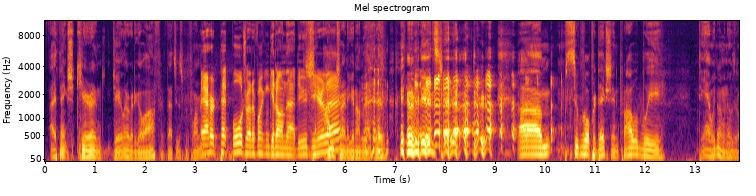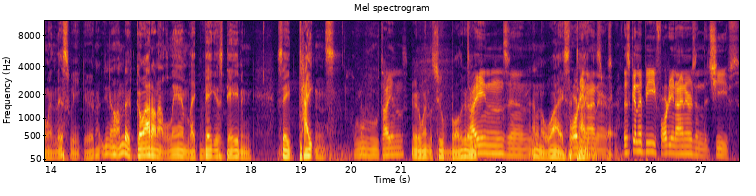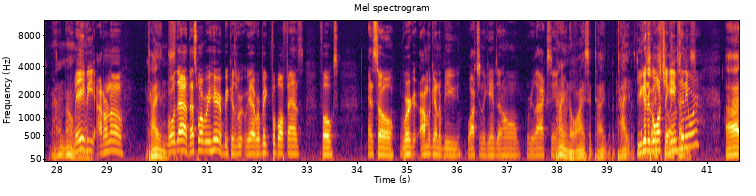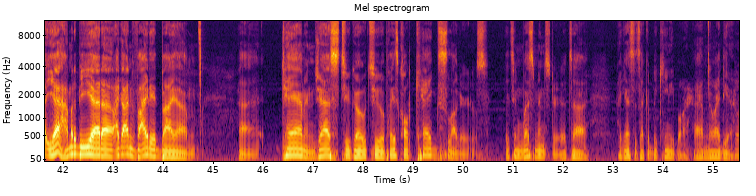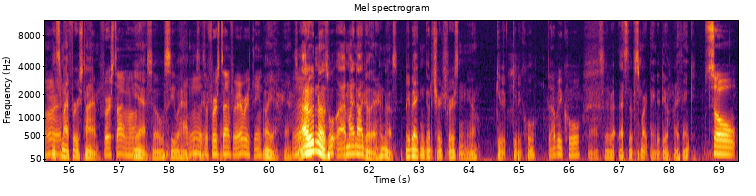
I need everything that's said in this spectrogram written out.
I think Shakira and J Lo are gonna go off if that's who's performing. Hey, I heard Pitbull try to fucking get on that, dude. Did you hear that? I'm trying to get on that, dude. you know what I mean? Straight up, dude. Um, Super Bowl prediction probably. Damn, we don't even know who's gonna win this week, dude. You know, I'm gonna go out on a limb like Vegas Dave and say Titans. Ooh, Titans. They're gonna win the Super Bowl. They're gonna. Titans and I don't know why I said 49ers. Titans, It's going to be 49ers and the Chiefs. I don't know. man. Maybe, I don't know. Titans. Well, that that's why we're here because we're yeah, we're big football fans, folks. And so we're I'm going to be watching the games at home, relaxing. I don't even know why I said Titans, but Titans. You going to just- go watch the feel like games anywhere? Uh, yeah, I'm gonna be at. Uh, I got invited by um, uh, Tam and Jess to go to a place called Keg Sluggers. It's in Westminster. It's uh, I guess it's like a bikini bar. I have no idea. All It's right. my first time. First time, huh? Yeah, so we'll see what happens. Well, it's the first Yeah. time for everything. Oh yeah, yeah. So I, who knows? Well, I might not go there. Who knows? Maybe I can go to church first and you know keep it keep it cool. That'd be cool. Yeah, that's the, that's the smart thing to do. I think. So,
